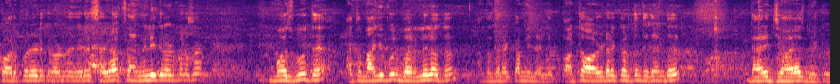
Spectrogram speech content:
कॉर्पोरेट क्राऊड वगैरे सगळं फॅमिली क्राऊड पण असं मजबूत आहे. आता माझी फुल भरलेलं होतं. आता जरा कमी झालं आता ऑर्डर करतो त्याच्यानंतर डायरेक्ट जेवायलाच भेटू.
